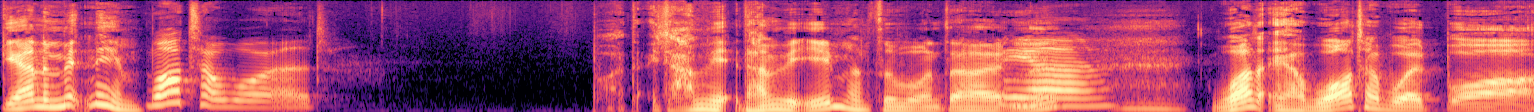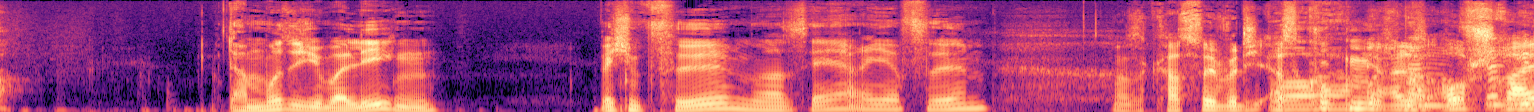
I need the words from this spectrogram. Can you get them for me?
gerne mitnehmen? Waterworld. Boah, da, da, haben wir, da haben wir eben drüber unterhalten, ne? Ja. What, ja, Waterworld, boah. Da muss ich überlegen. Welchen Film oder Serie, Film? Also Castaway würde ich erst Oh, gucken, mir alles man- Dann aufschreiben.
